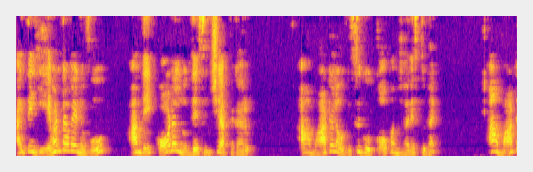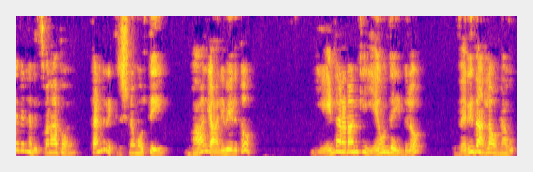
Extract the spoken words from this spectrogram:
అయితే ఏమంటావే నువ్వు? అంది కోడల్నుద్దేశించి అత్తగారు. ఆ మాటలో విసుగు కోపం ధ్వనిస్తున్నాయి. ఆ మాట విన్న విశ్వనాథం తండ్రి కృష్ణమూర్తి భార్య అలివేలుతో ఏంటనడానికి ఏముందే ఇందులో? వెరిదాన్లా ఉన్నావు.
